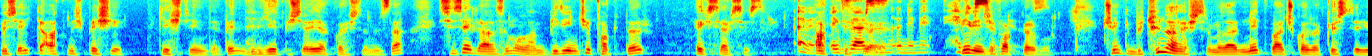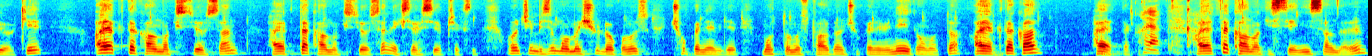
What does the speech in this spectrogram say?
özellikle 65'i geçtiğinde, benim gibi 70'lere yaklaştığınızda size lazım olan birinci faktör egzersizdir. Evet, aktif egzersizin hayat. önemi hep Birinci faktör bu. Çünkü bütün araştırmalar net ve açık olarak gösteriyor ki ayakta kalmak istiyorsan, hayatta kalmak istiyorsan egzersiz yapacaksın. Onun için bizim o meşhur logomuz çok önemli. Mottomuz pardon çok önemli. Neydi o motto? Ayakta kal, hayatta kal. Hayatta kal. Hayatta kalmak isteyen insanların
